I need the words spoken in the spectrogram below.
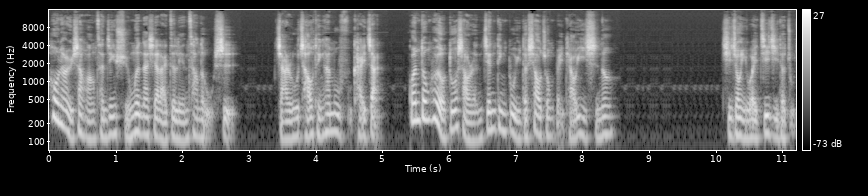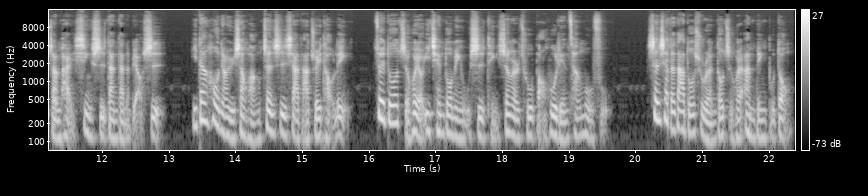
候鸟羽上皇曾经询问那些来自镰仓的武士：假如朝廷和幕府开战，关东会有多少人坚定不移地效忠北条义时呢？其中一位积极的主战派信誓旦旦地表示：一旦候鸟羽上皇正式下达追讨令，最多只会有一千多名武士挺身而出保护镰仓幕府，剩下的大多数人都只会按兵不动。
